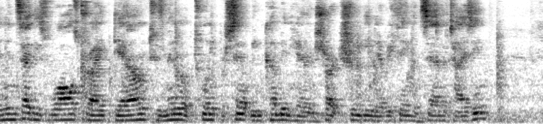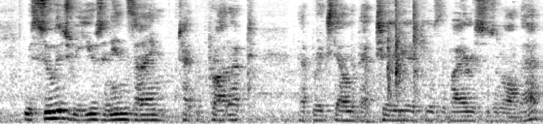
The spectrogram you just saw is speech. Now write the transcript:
and inside these walls dried down to a minimum of 20%, we can come in here and start treating everything and sanitizing. With sewage, we use an enzyme type of product That breaks down the bacteria, kills the viruses and all that.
